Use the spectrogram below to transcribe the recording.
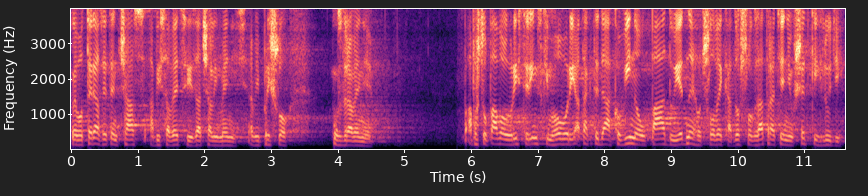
Lebo teraz je ten čas, aby sa veci začali meniť, aby prišlo uzdravenie. Apoštol Pavol v liste rímským hovorí, a tak teda ako vinou pádu jedného človeka došlo k zatrateniu všetkých ľudí,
